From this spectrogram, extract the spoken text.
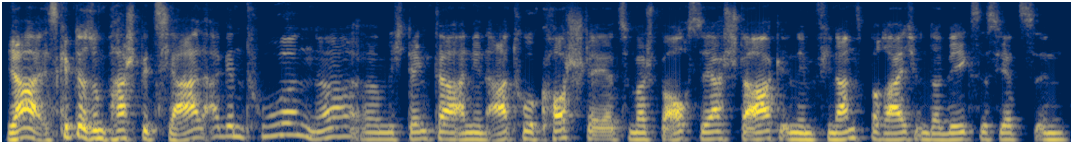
Ja, es gibt ja so ein paar Spezialagenturen. Ne? Ähm, ich denke da an den Arthur Kosch, der ja zum Beispiel auch sehr stark in dem Finanzbereich unterwegs ist, jetzt in,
